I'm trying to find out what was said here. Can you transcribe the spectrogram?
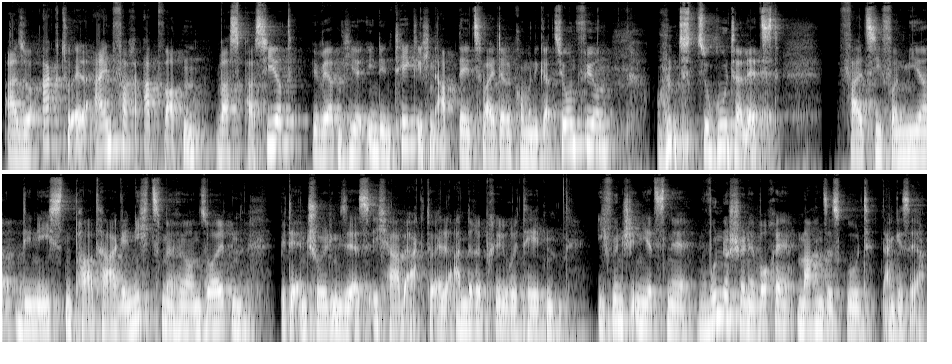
Also aktuell einfach abwarten, was passiert. Wir werden hier in den täglichen Updates weitere Kommunikation führen. Und zu guter Letzt, Falls Sie von mir die nächsten paar Tage nichts mehr hören sollten, bitte entschuldigen Sie es, ich habe aktuell andere Prioritäten. Ich wünsche Ihnen jetzt eine wunderschöne Woche, machen Sie es gut, danke sehr.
